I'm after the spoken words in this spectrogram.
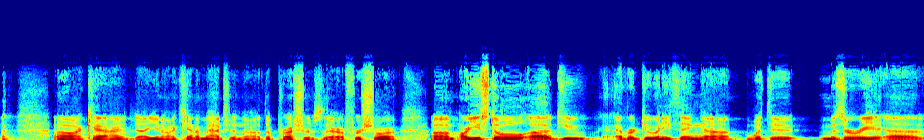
oh, I can't. I uh, you know I can't imagine uh, the pressures there for sure. Um, are you still? Uh, do you ever do anything uh, with the Missouri uh,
